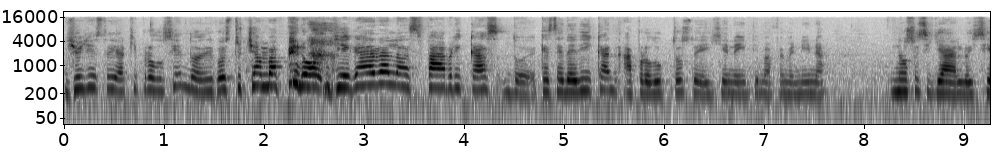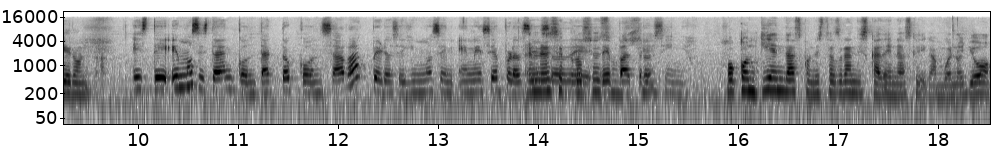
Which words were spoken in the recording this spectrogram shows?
yo ya estoy aquí produciendo, digo, es tu chamba, pero llegar a las fábricas que se dedican a productos de higiene íntima femenina, no sé si ya lo hicieron. Este, hemos estado en contacto con Saba, pero seguimos en, ese proceso, de, patrocinio. O con tiendas, con estas grandes cadenas que digan, bueno, yo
